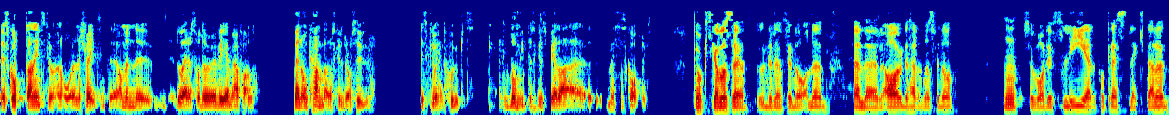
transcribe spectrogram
eh, Skottland inte ska vara med något år eller Schweiz inte, ja men eh, då är det så, då är det VM i alla fall. Men om Kanada skulle dra sig ur, det skulle vara helt sjukt. Om de inte skulle spela mästerskap liksom. Dock ska man säga att under den finalen, eller ja, under herrarnas final, Mm. så var det fler på pressläktaren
